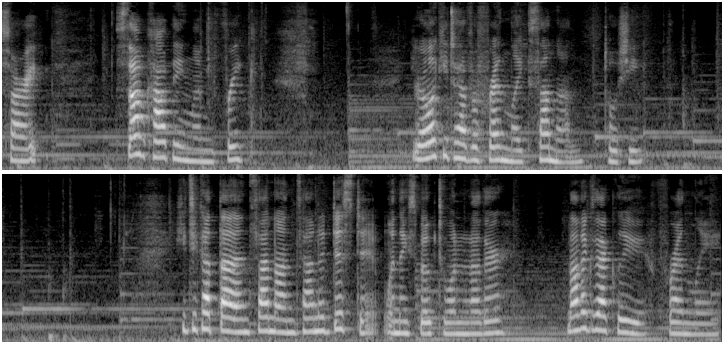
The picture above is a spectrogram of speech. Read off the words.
Sorry. Stop copying them, you freak. You're lucky to have a friend like Sanan, Toshi. Hijikata and Sanan sounded distant when they spoke to one another. Not exactly friendly.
